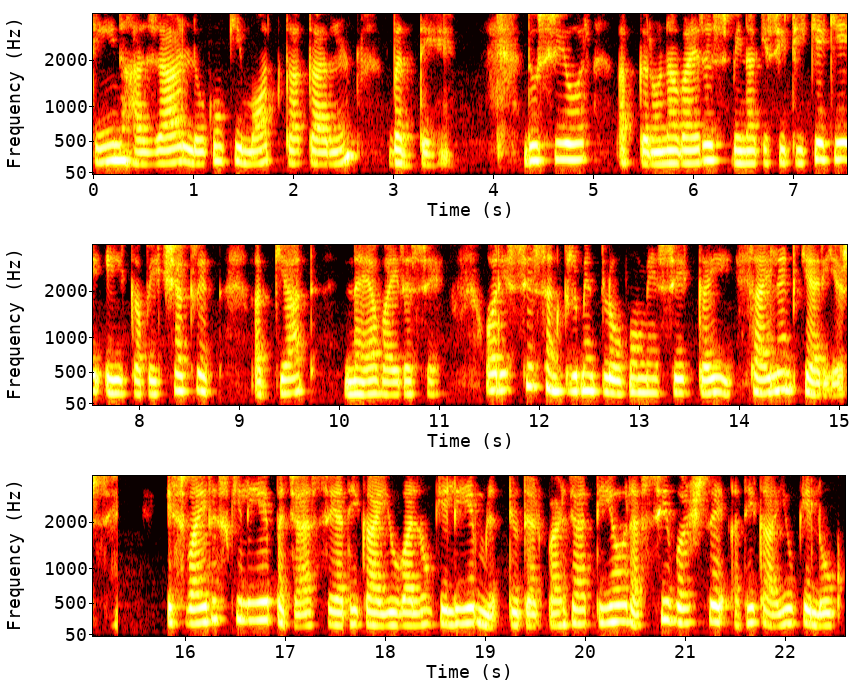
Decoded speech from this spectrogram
3000 लोगों की मौत का कारण बनते हैं। दूसरी ओर, अब कोरोना वायरस बिना किसी टीके के एक अपेक्षाकृत अज्ञात नया वायरस है और इससे संक्रमित लोगों में से कई साइलेंट कैरियर्स हैं। इस वायरस के लिए 50 से अधिक आयु वालों के लिए मृत्यु दर बढ़ जाती है और 80 वर्ष से अधिक आयु के लोग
